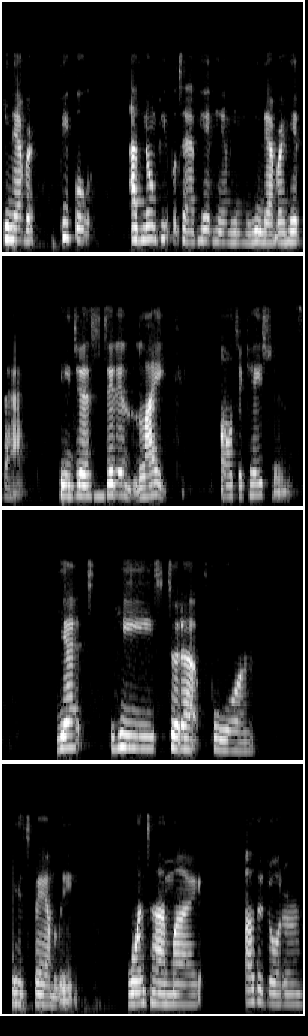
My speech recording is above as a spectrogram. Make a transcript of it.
he never, people, I've known people to have hit him, he never hit back. He just didn't like altercations. Yet he stood up for his family. One time, my other daughter,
